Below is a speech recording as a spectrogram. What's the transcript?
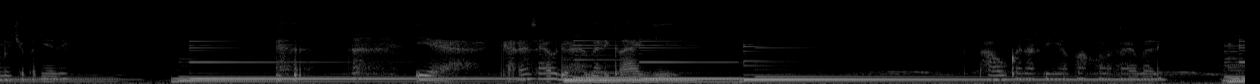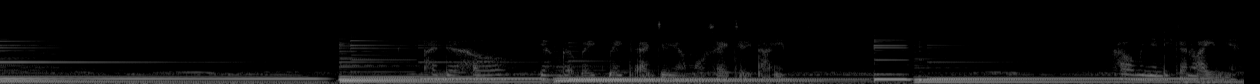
terlalu cepat ya sih? Iya, yeah, karena saya udah balik lagi. Tahu kan artinya apa kalau saya balik? Ada hal yang gak baik-baik aja yang mau saya ceritain. Hal menyedihkan lainnya.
